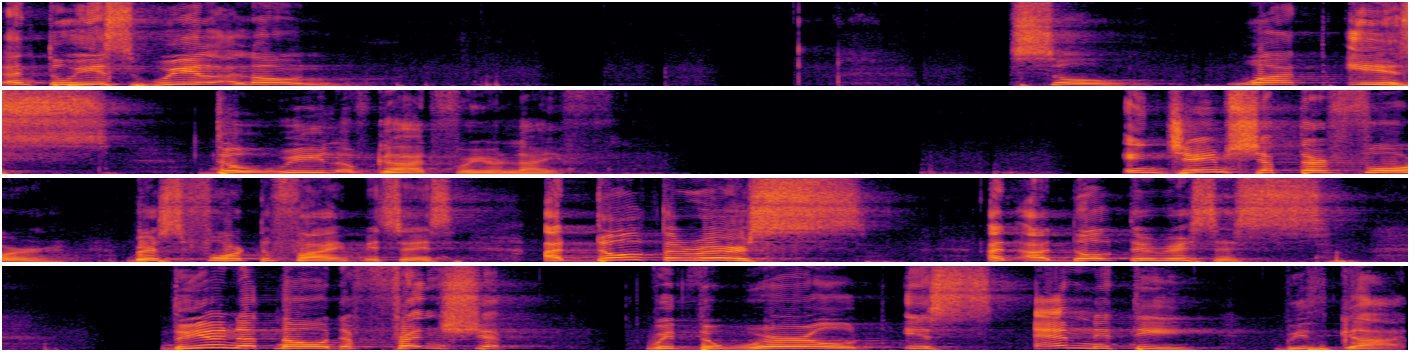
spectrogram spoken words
and to His will alone. So, what is the will of God for your life? In James chapter 4, verse 4 to 5, it says, Adulterers and adulteresses, do you not know the friendship with the world is enmity with God.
